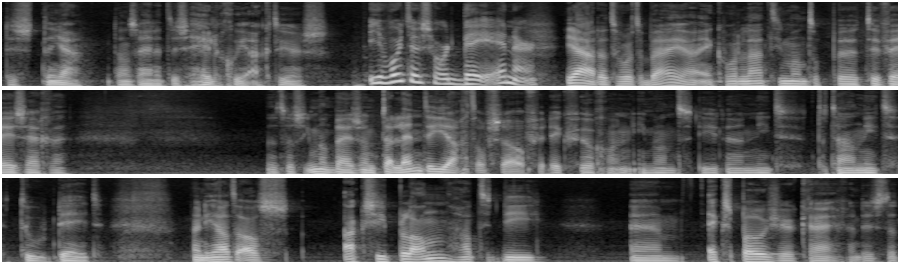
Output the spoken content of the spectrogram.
Dus ja, dan zijn het dus hele goede acteurs. Je wordt een soort BN'er. Ja, dat hoort erbij. Ja. Ik hoorde laat iemand op uh, tv zeggen... Dat was iemand bij zo'n talentenjacht of zo. Weet ik veel, gewoon iemand die er niet, totaal niet toe deed. Maar die had als actieplan had die um, exposure krijgen. Dus dat,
